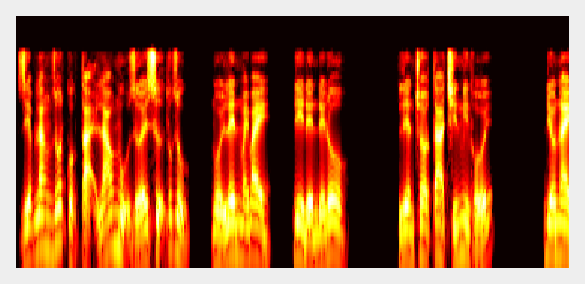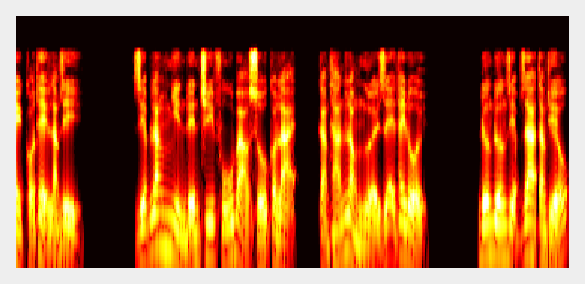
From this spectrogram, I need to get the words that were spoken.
diệp lăng rốt cuộc tại lão mụ dưới sự thúc giục, ngồi lên máy bay, đi đến đế đô. Liền cho ta chín nghìn khối. Điều này có thể làm gì? Diệp lăng nhìn đến chi phú bảo số còn lại, cảm thán lòng người dễ thay đổi. Đường đường diệp ra tam thiếu,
